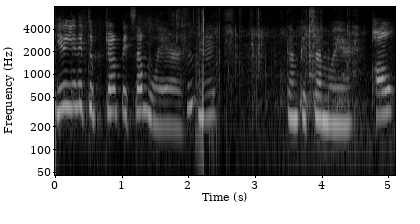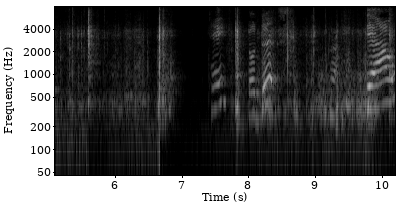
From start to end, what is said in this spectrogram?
You, you need to dump it somewhere. Mm-hmm. Right? Dump it somewhere. Okay. Okay. So this. Down.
